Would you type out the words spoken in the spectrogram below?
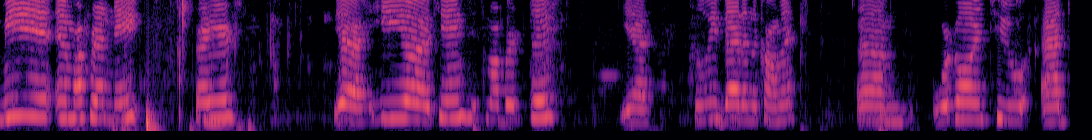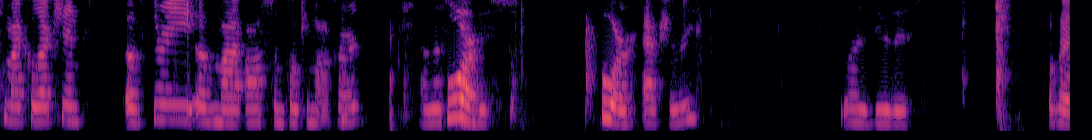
me and my friend Nate, right here. Yeah, he uh, came. It's my birthday. Yeah, so leave that in the comment. Um, we're going to add to my collection of three of my awesome Pokemon cards. And let's do Four. this. Four, actually. Let's do this. Okay.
